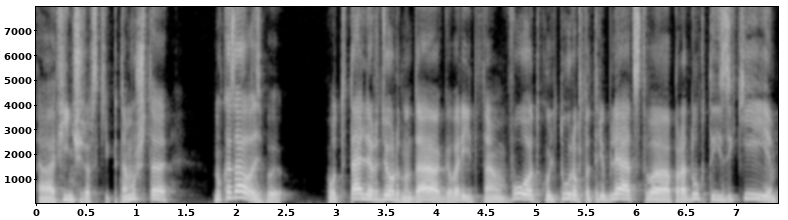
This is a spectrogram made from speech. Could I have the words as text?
э, финчеровский, потому что, ну, казалось бы, вот Тайлер Дерна, да, говорит там, вот, культура потреблятства, продукты из Икеи,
